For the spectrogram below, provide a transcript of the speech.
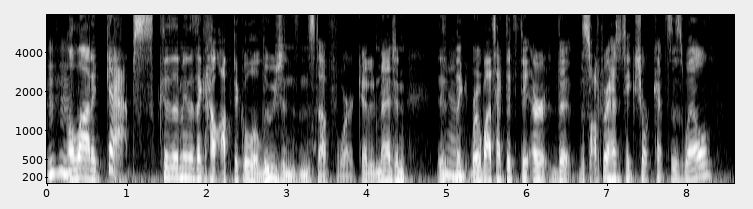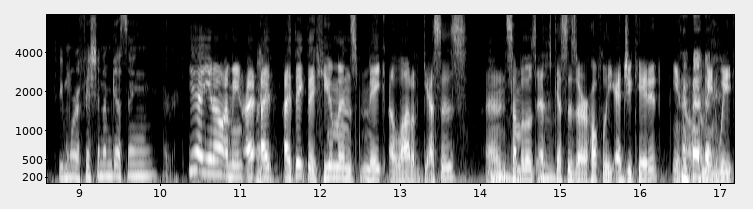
mm-hmm. a lot of gaps because I mean that's like how optical illusions and stuff work. I'd imagine is, Yeah. like robots have to ta- or the the software has to take shortcuts as well to be more efficient. I'm guessing. Or, Yeah, you know, I mean, I, I, I think that humans make a lot of guesses, and some of those ed- guesses are hopefully educated. You know, I mean, we,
